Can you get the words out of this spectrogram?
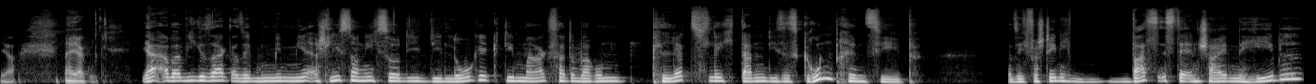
Ja. Naja, gut. ja, aber wie gesagt, also mir, mir erschließt noch nicht so die, die Logik, die Marx hatte, warum plötzlich dann dieses Grundprinzip, also ich verstehe nicht, was ist der entscheidende Hebel,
